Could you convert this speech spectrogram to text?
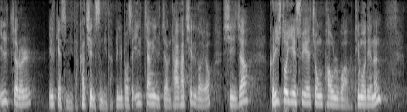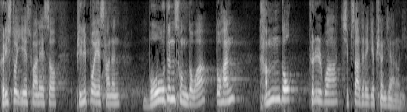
1절을 읽겠습니다. 같이 읽습니다. 빌리포서 1장 1절 다 같이 읽어요. 시작. 그리스도 예수의 종 바울과 디모데는 그리스도 예수 안에서 빌리포에 사는 모든 성도와 또한 감독 들과 집사들에게 편지하노니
